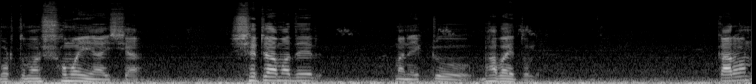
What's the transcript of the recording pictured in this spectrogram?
বর্তমান সময়ে আইসা, সেটা আমাদের মানে একটু ভাবায় তোলে। কারণ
